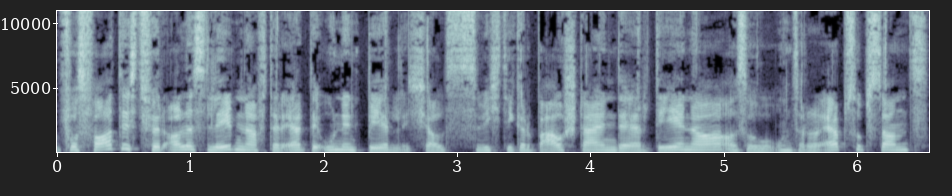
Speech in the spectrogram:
Phosphat ist für alles Leben auf der Erde unentbehrlich als wichtiger Baustein der DNA, also unserer Erbsubstanz,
